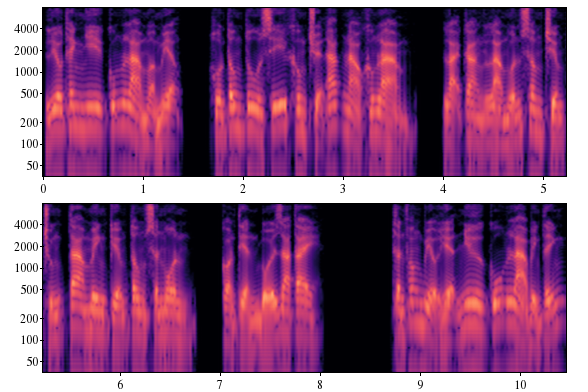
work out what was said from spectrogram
Liêu Thanh Nhi cũng là mở miệng, hồn tông tu sĩ không chuyện ác nào không làm, lại càng là muốn xâm chiếm chúng ta minh kiếm tông sân môn, còn tiền bối ra tay. Thần Phong biểu hiện như cũng là bình tĩnh.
